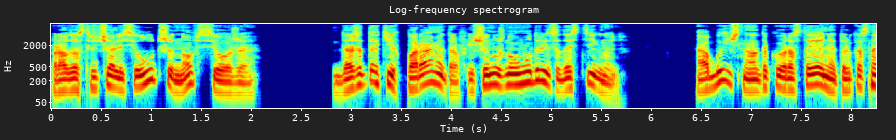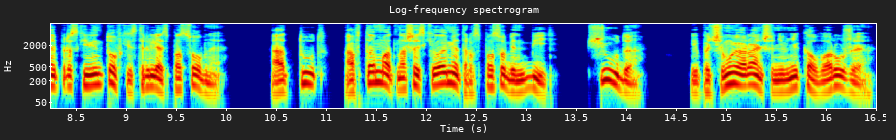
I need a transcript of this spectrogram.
Правда, встречались и лучше, но все же. Даже таких параметров еще нужно умудриться достигнуть. Обычно на такое расстояние только снайперские винтовки стрелять способны. А тут автомат на 6 километров способен бить. Чудо! И почему я раньше не вникал в оружие?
